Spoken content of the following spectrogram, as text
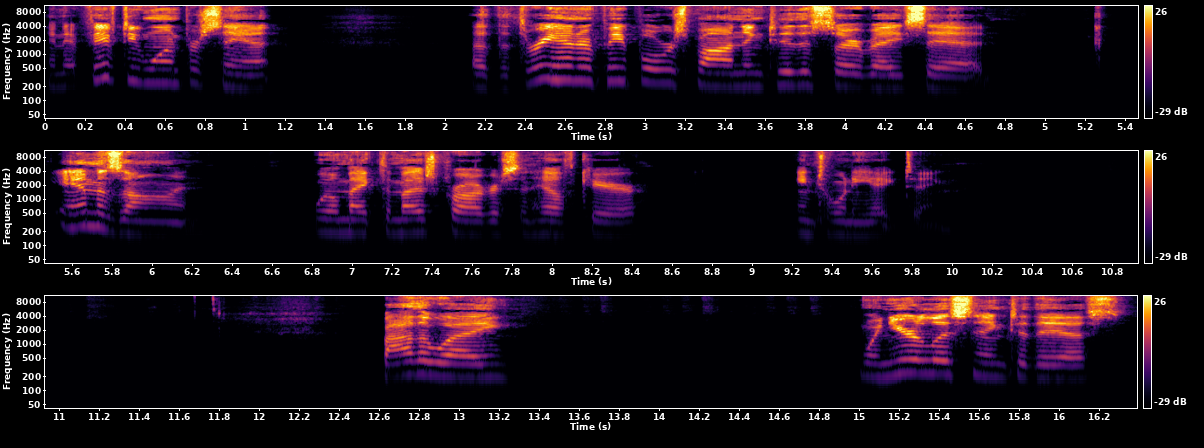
And at 51%, of the 300 people responding to the survey said Amazon will make the most progress in healthcare in 2018. By the way, when you're listening to this,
